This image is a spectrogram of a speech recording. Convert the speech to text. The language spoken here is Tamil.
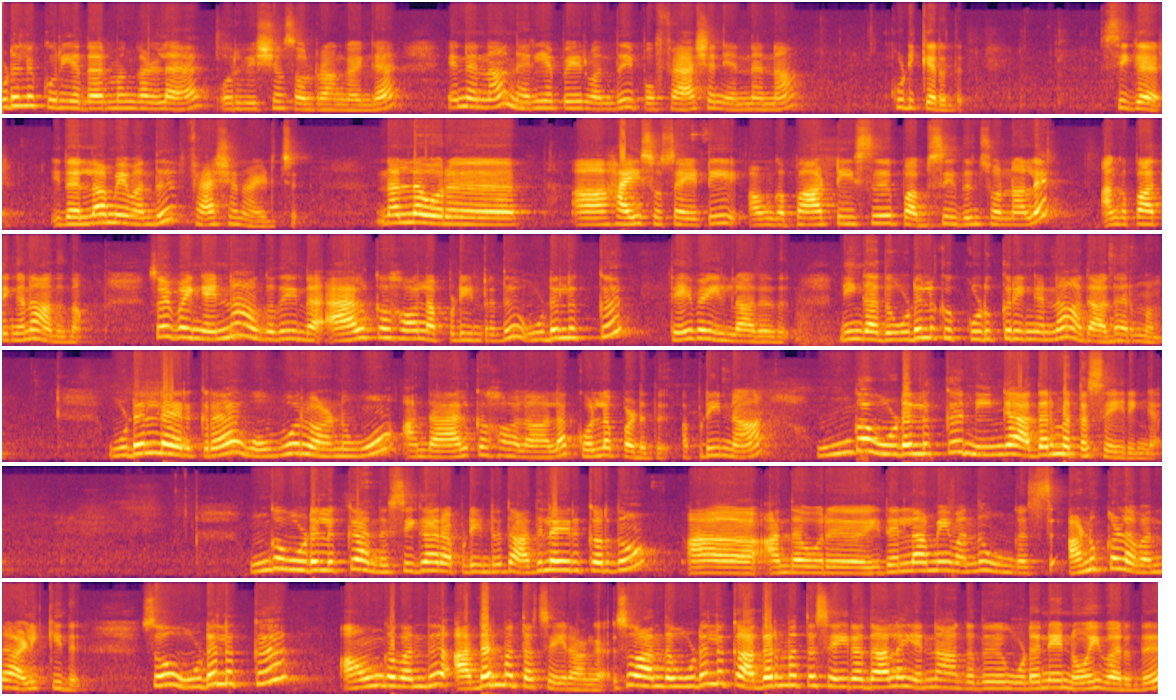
உடலுக்குரிய தர்மங்களில் ஒரு விஷயம் சொல்கிறாங்க இங்கே. என்னென்னா நிறைய பேர் வந்து இப்போ ஃபேஷன் என்னென்னா குடிக்கிறது. சிகர். இதெல்லாமே வந்து ஃபேஷன் ஆயிடுச்சு. நல்ல ஒரு ஹை சொசைட்டி அவங்க பார்ட்டிஸு பப்ஸ் இதுன்னு சொன்னாலே அங்கே பார்த்தீங்கன்னா அதுதான். ஸோ இப்போ இங்கே என்ன ஆகுது? இந்த ஆல்கஹால் அப்படின்றது உடலுக்கு தேவையில்லாதது. நீங்கள் அது உடலுக்கு கொடுக்குறீங்கன்னா அது அதர்மம். உடலில் இருக்கிற ஒவ்வொரு அணுவும் அந்த ஆல்கஹாலால் கொல்லப்படுது. அப்படின்னா உங்கள் உடலுக்கு நீங்கள் அதர்மத்தை செய்கிறீங்க உங்கள் உடலுக்கு அந்த சிகார் அப்படின்றது அதில் இருக்கிறதும் அந்த ஒரு இதெல்லாமே வந்து உங்கள் அணுக்களை வந்து அழிக்குது. ஸோ உடலுக்கு அவங்க வந்து அதர்மத்தை செய்கிறாங்க ஸோ அந்த உடலுக்கு அதர்மத்தை செய்கிறதால என்ன ஆகுது? உடனே நோய் வருது.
